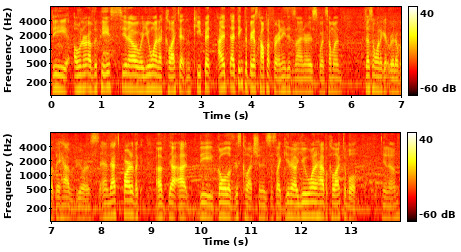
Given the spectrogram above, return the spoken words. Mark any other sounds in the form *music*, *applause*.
the owner of the piece, you know, where you want to collect it and keep it. I, I think the biggest compliment for any designer is when someone doesn't want to get rid of what they have of yours, and that's part of the of the, uh, the goal of this collection. Is just like you know you want to have a collectible, you know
